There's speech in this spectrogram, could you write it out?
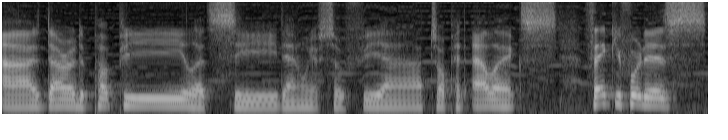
uh, Dara the Puppy, let's see, then we have Sophia, Top Hat Alex. Thank you for this,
